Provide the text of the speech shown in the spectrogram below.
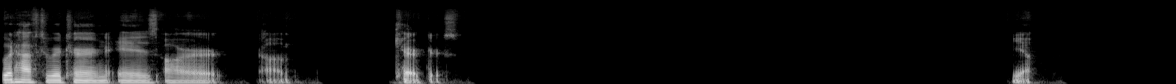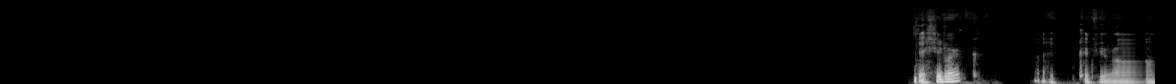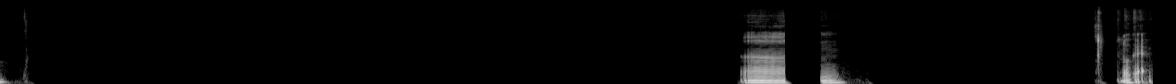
What would have to return is our um, characters. Yeah. This should work. I could be wrong. Um, okay.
